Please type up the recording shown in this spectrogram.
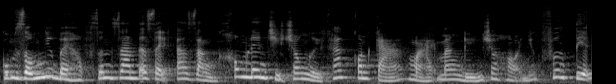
Cũng giống như bài học dân gian đã dạy ta rằng không nên chỉ cho người khác con cá mà hãy mang đến cho họ những phương tiện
